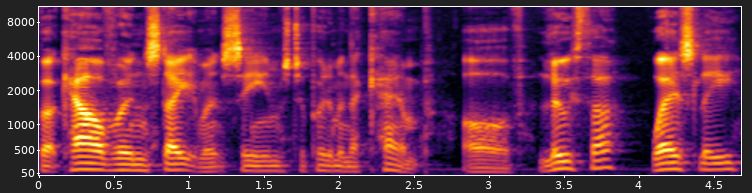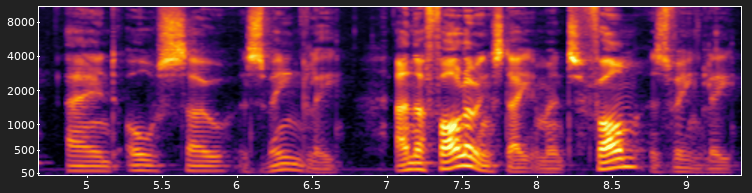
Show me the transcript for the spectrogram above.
But Calvin's statement seems to put him in the camp of Luther, Wesley, and also Zwingli. And the following statement from Zwingli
